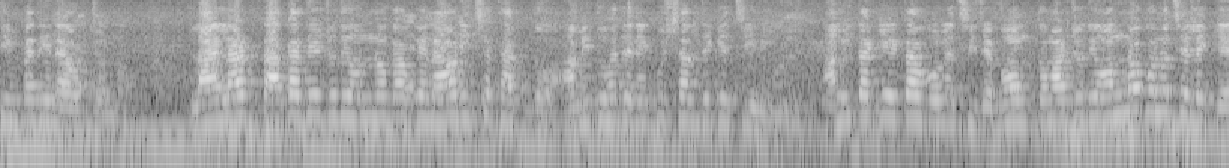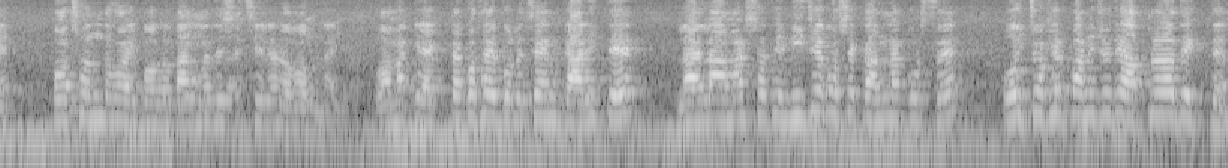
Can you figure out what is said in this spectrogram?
sympathy নেওয়ার জন্য। লাইলার টাকা দিয়ে যদি অন্য কাউকে নেওয়ার ইচ্ছে থাকতো, আমি দু হাজার একুশ সাল থেকে চিনি। আমি তাকে এটা বলেছি যে, বোন, তোমার যদি অন্য কোনো ছেলেকে পছন্দ হয়, বলো, বাংলাদেশের ছেলের অভাব নাই। ও আমাকে একটা কথাই বলেছেন গাড়িতে লাইলা আমার সাথে নিজে বসে কান্না করছে। ওই চোখের পানি যদি আপনারা দেখতেন,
